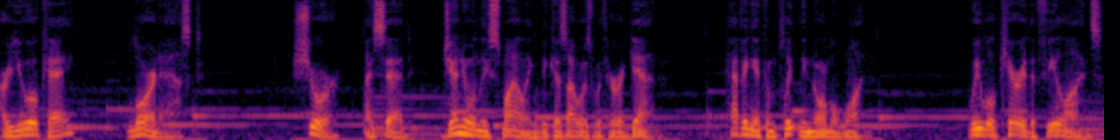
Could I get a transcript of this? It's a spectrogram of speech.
Are you okay? Lauren asked. Sure, I said, genuinely smiling because I was with her again. Having a completely normal one. We will carry the felines,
